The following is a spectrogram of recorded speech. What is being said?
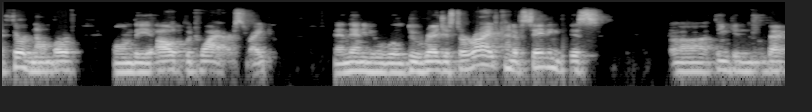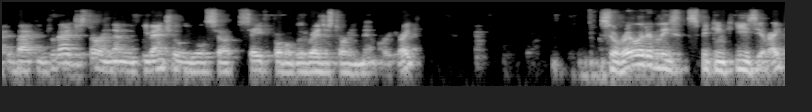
a third number on the output wires, right? And then you will do register write, kind of saving this uh, thinking back back into register, and then eventually we'll save probably register in memory, right? So relatively speaking, easy, right?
